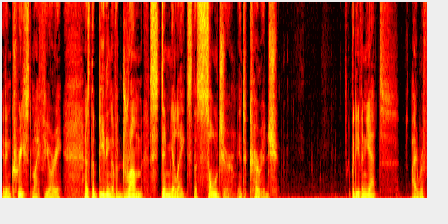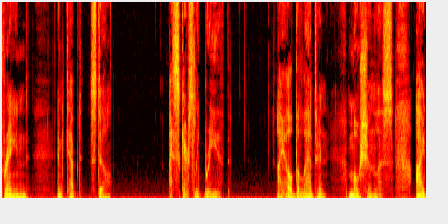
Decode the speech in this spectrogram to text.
It increased my fury, as the beating of a drum stimulates the soldier into courage. But even yet, I refrained and kept still. I scarcely breathed. I held the lantern motionless. I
